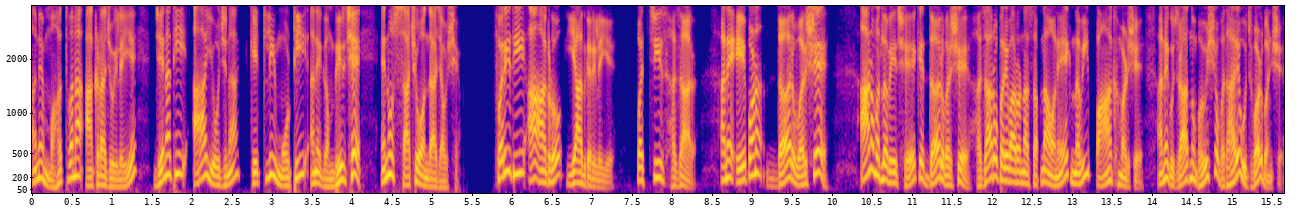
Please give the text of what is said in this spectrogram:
અને મહત્વના આંકડા જોઈ લઈએ, જેનાથી આ યોજના કેટલી મોટી અને ગંભીર છે એનો સાચો અંદાજ આવશે. ફરીથી આ આંકડો યાદ કરી લઈએ પચીસ અને એ પણ દર વર્ષે? આનો મતલબ એ છે કે દર વર્ષે હજારો પરિવારોના સપનાઓને એક નવી પાંખ મળશે અને ગુજરાતનું ભવિષ્ય વધારે ઉજ્જવળ બનશે.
